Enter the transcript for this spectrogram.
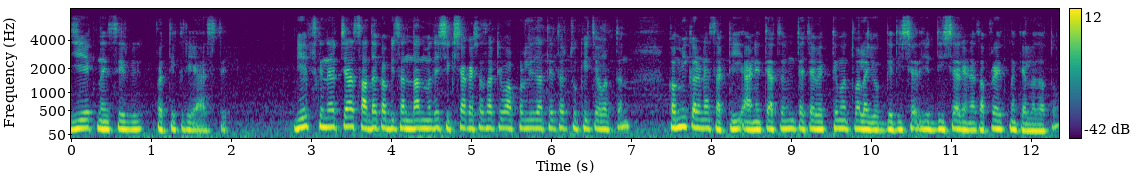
जी एक नैसर्गिक प्रतिक्रिया असते. बी. एफ. स्किनरच्या साधक अभिसंधानमध्ये शिक्षा कशासाठी वापरली जाते? तर चुकीचे वर्तन कमी करण्यासाठी आणि त्यातून त्याच्या व्यक्तिमत्वाला योग्य दिशा दिशा देण्याचा प्रयत्न केला जातो.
